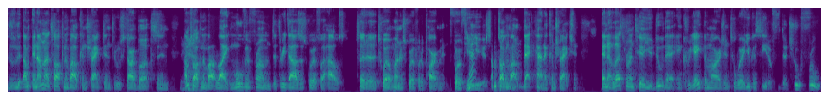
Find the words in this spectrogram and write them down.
And I'm not talking about contracting through Starbucks, and yeah. I'm talking about like moving from the 3,000 square foot house to the 1,200 square foot apartment for a few yeah. years. I'm talking about that kind of contraction. And unless or until you do that and create the margin to where you can see the, the true fruit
